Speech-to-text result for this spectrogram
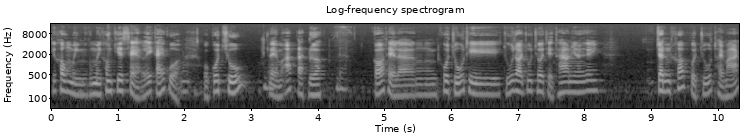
chứ không mình mình không chia sẻ lấy cái của của cô chú để dạ. mà áp đặt được dạ. có thể là cô chú thì chú do chú chơi thể thao nên cái chân khớp của chú thoải mái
